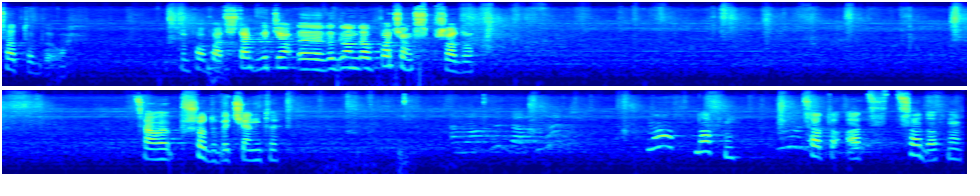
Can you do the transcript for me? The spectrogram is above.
Co to było? Tu popatrz, tak y, wyglądał pociąg z przodu. Cały przód wycięty. No, dotknij. Co to? A co dotknąć?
